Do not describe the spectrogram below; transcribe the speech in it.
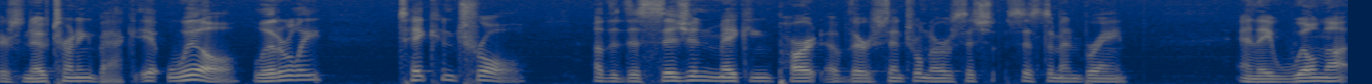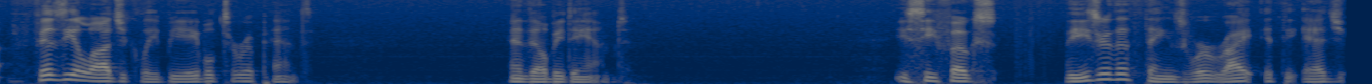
there's no turning back. It will literally take control of the decision making part of their central nervous system and brain, and they will not physiologically be able to repent, and they'll be damned. You see, folks, these are the things we're right at the edge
